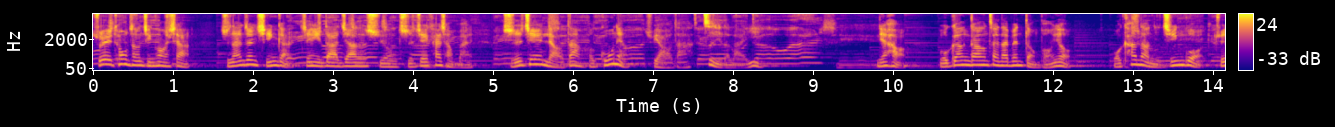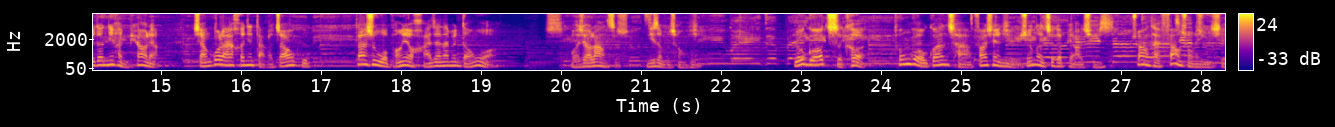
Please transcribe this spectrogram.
所以通常情况下，指南针情感建议大家呢使用直接开场白，直截了当和姑娘表达自己的来意。你好，我刚刚在那边等朋友，我看到你经过，觉得你很漂亮，想过来和你打个招呼。但是我朋友还在那边等我，我叫浪子，你怎么称呼？如果此刻通过观察发现女生的这个表情状态放松了一些，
